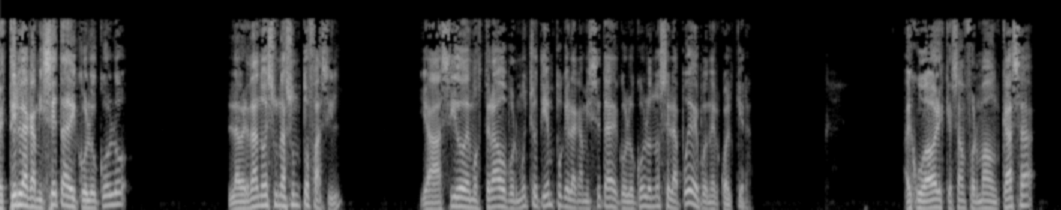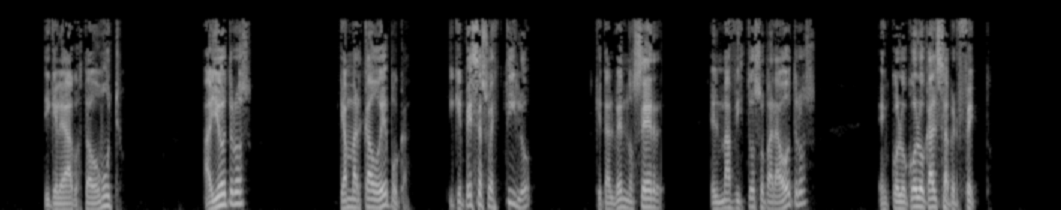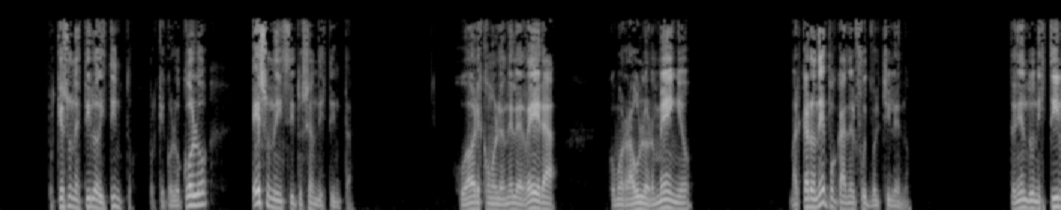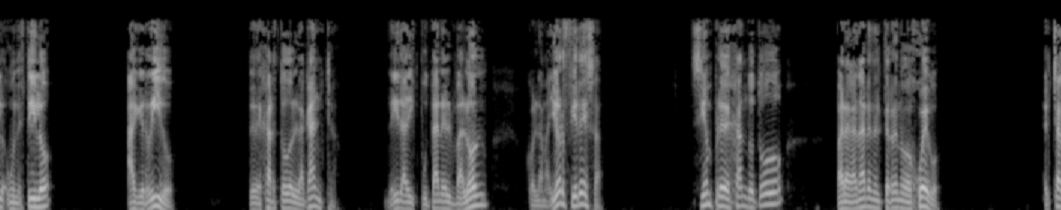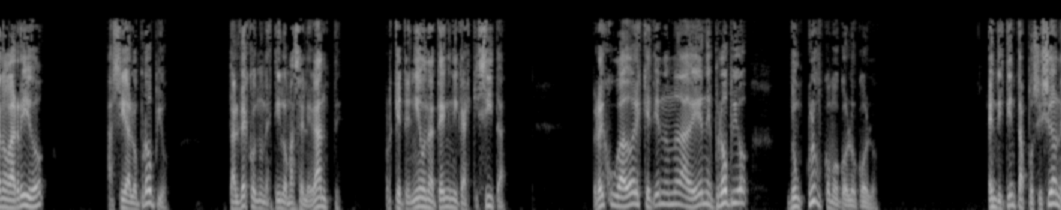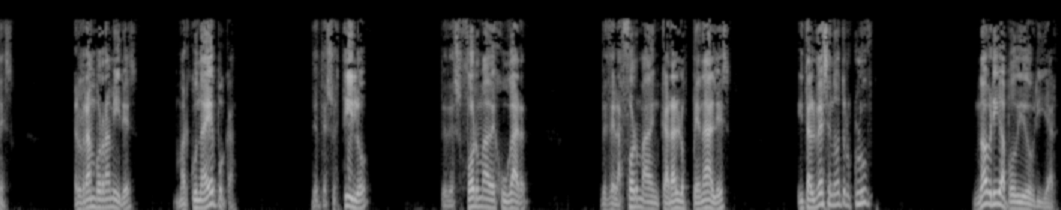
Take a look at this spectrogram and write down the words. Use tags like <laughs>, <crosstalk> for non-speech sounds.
Vestir la camiseta de Colo Colo, la verdad no es un asunto fácil. Ya ha sido demostrado por mucho tiempo que la camiseta de Colo Colo no se la puede poner cualquiera. Hay jugadores que se han formado en casa y que les ha costado mucho. Hay otros que han marcado época y que pese a su estilo, que tal vez no ser el más vistoso para otros, en Colo Colo calza perfecto porque es un estilo distinto, porque Colo Colo es una institución distinta. Jugadores como Leonel Herrera, como Raúl Ormeño, marcaron época en el fútbol chileno, teniendo un estilo, un estilo aguerrido, de dejar todo en la cancha, de ir a disputar el balón con la mayor fiereza, siempre dejando todo para ganar en el terreno de juego. El Chano Garrido hacía lo propio, tal vez con un estilo más elegante, porque tenía una técnica exquisita. Pero hay jugadores que tienen un ADN propio de un club como Colo Colo, en distintas posiciones. El Rambo Ramírez marcó una época, desde su estilo, desde su forma de jugar, desde la forma de encarar los penales, y tal vez en otro club no habría podido brillar.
